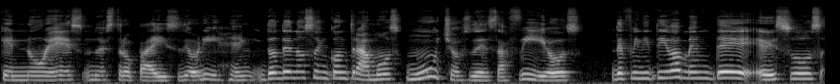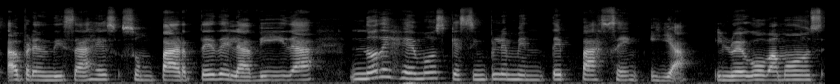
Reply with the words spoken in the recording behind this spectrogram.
que no es nuestro país de origen, donde nos encontramos muchos desafíos. Definitivamente esos aprendizajes son parte de la vida. No dejemos que simplemente pasen y ya. y luego vamos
